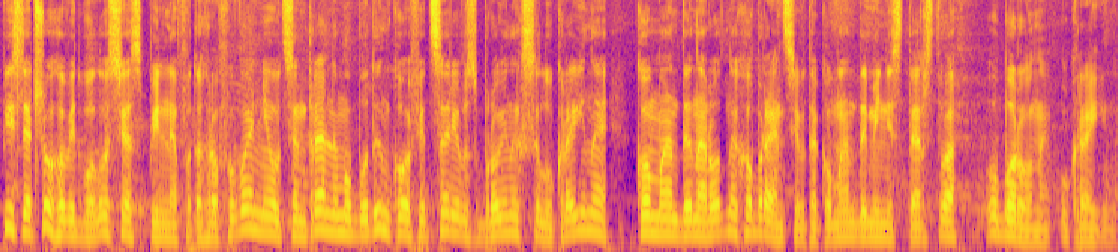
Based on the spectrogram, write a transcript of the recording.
Після чого відбулося спільне фотографування у центральному будинку офіцерів збройних сил України, команди народних обранців та команди Міністерства оборони України.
